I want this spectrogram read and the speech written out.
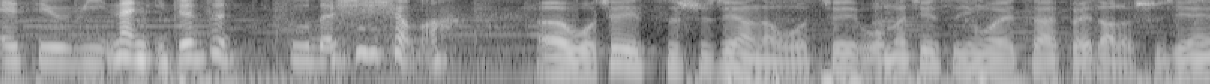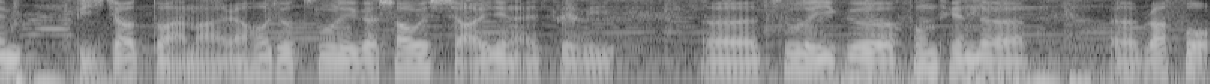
SUV，那你这次租的是什么？呃，我这一次是这样的，我这我们这次因为在北岛的时间比较短嘛，然后就租了一个稍微小一点的 SUV，呃，租了一个丰田的呃 RAV4，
